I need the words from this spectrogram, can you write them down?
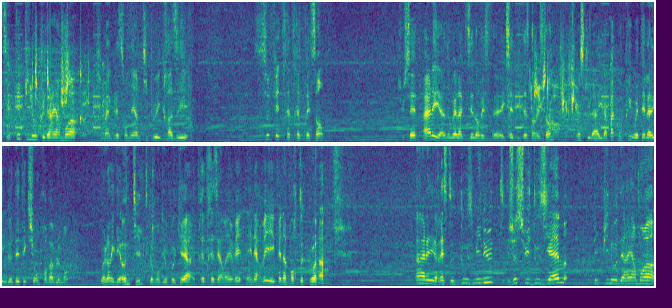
C'est Pépino qui est derrière moi, qui malgré son nez un petit peu écrasé, se fait très très pressant. Allez, un nouvel accès dans les, euh, excès de vitesse dans les stands. Je pense qu'il a, il a pas compris où était la ligne de détection, probablement. Ou alors il est on tilt, comme on dit au poker, et très très énervé, énervé et il fait n'importe quoi. Allez, il reste 12 minutes. Je suis 12ème. Pépino derrière moi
